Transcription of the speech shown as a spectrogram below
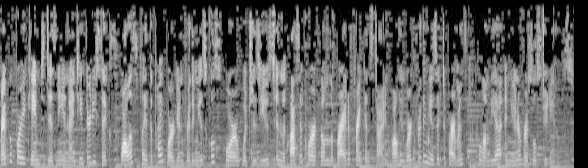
Right before he came to Disney in 1936, Wallace played the pipe organ for the musical score which is used in the classic horror film The Bride of Frankenstein while he worked for the music departments of Columbia and Universal Studios.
